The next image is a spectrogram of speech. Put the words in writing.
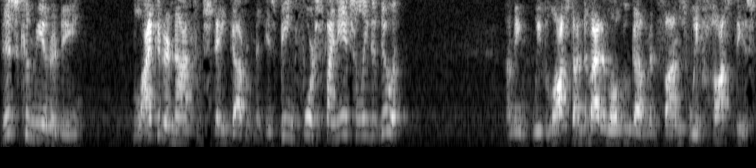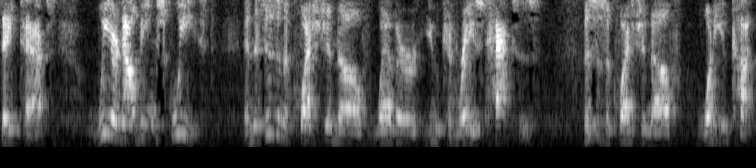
This community, like it or not from state government, is being forced financially to do it. I mean, we've lost undivided local government funds, we've lost the estate tax, we are now being squeezed. And this isn't a question of whether you can raise taxes. This is a question of what do you cut?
